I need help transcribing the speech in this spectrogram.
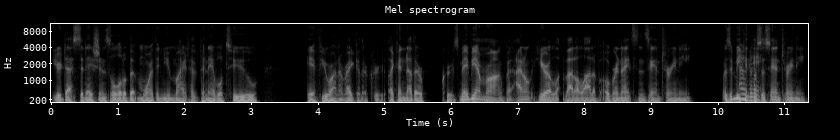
your destinations a little bit more than you might have been able to if you were on a regular cruise, like another cruise. Maybe I'm wrong, but I don't hear about a lot of overnights in Santorini. Was it Mykonos Okay. or Santorini?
